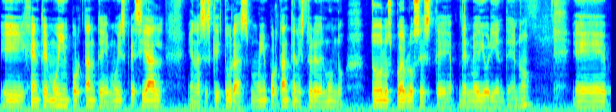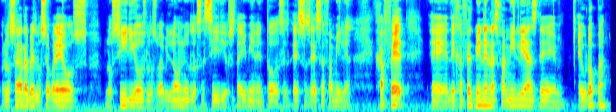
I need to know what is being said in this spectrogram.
y gente muy importante, muy especial en las escrituras, muy importante en la historia del mundo, todos los pueblos este, del Medio Oriente, ¿no? Eh, los árabes, los hebreos, los sirios, los babilonios, los asirios, de ahí vienen todos esos, esa familia. Jafet, eh, de Jafet vienen las familias de Europa,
